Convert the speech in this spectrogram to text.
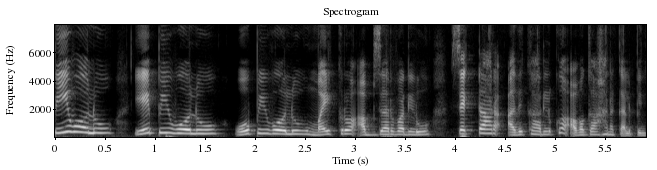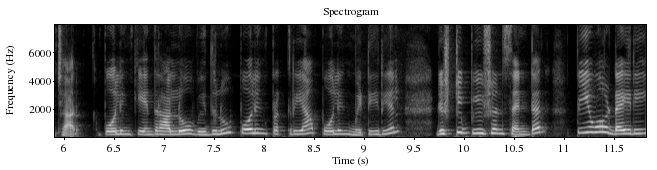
పీఓలు ఏపీఓలు ఓపీఓలు మైక్రో అబ్జర్వర్లు సెక్టార్ అధికారులకు అవగాహన కల్పించారు. పోలింగ్ కేంద్రాల్లో విధులు పోలింగ్ ప్రక్రియ polling material distribution centre PO diary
